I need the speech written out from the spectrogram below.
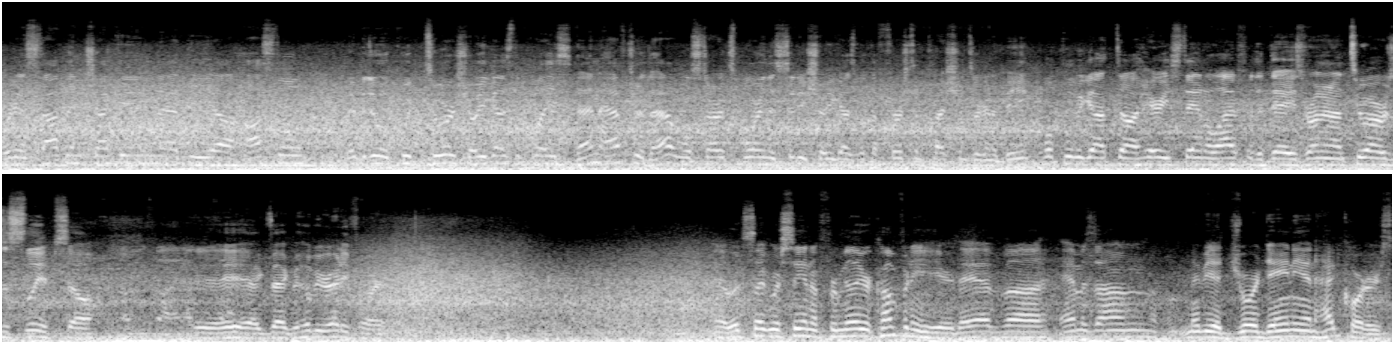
We're gonna stop and check in at the uh, hostel, maybe do a quick tour, show you guys the place. Then after that, we'll start exploring the city, show you guys what the first impressions are gonna be. Hopefully we got uh, Harry staying alive for the day. He's running on two hours of sleep, so fine. Yeah, yeah, exactly. He'll be ready for it. Yeah, it looks like we're seeing a familiar company here. They have uh, Amazon, maybe a Jordanian headquarters.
